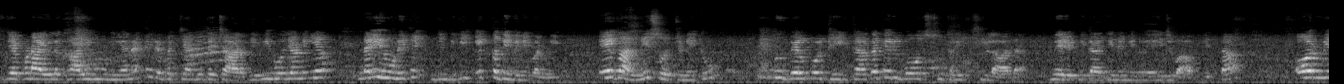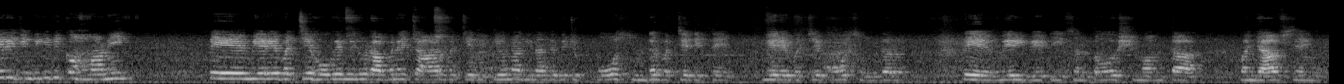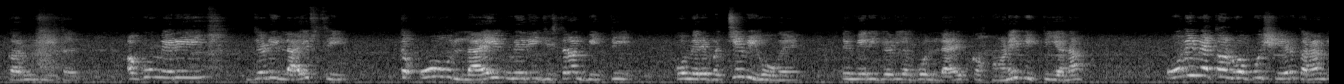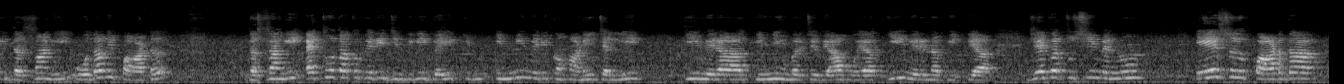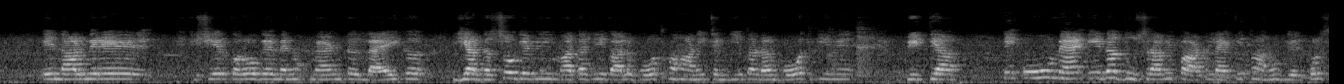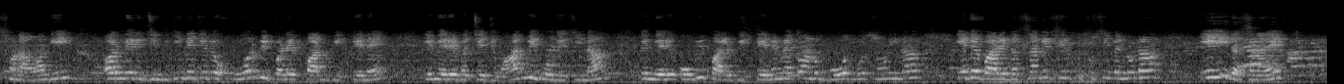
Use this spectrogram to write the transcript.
ਜੇ ਪੜ੍ਹਾਈ ਲਿਖਾਈ ਹੋਣੀ ਹੈ ਨਾ, ਤੇਰੇ ਬੱਚਿਆਂ ਦੀ ਤੇ ਚਾਰ ਦੀ ਵੀ ਹੋ ਜਾਣੀ ਆ। ਨਹੀਂ ਹੋਣੀ ਤੇ ਜ਼ਿੰਦਗੀ ਇੱਕ ਦੀ ਵੀ ਨਹੀਂ ਬਣਨੀ। ਇਹ ਗੱਲ ਨਹੀਂ ਸੋਚਣੀ ਤੂੰ। ਤੂੰ ਬਿਲਕੁਲ ਠੀਕ ਠਾਕ ਹੈ ਤੇਰੀ ਬਹੁਤ ਸੁਥਰੀ ਸੀ ਲਾਦ ਹੈ ਮੇਰੇ ਪਿਤਾ ਜੀ ਨੇ ਮੈਨੂੰ ਇਹ ਜਵਾਬ ਦਿੱਤਾ। ਔਰ ਮੇਰੀ ਜ਼ਿੰਦਗੀ ਦੀ ਕਹਾਣੀ ਤੇ ਮੇਰੇ ਬੱਚੇ ਹੋ ਗਏ, ਮੈਨੂੰ ਰੱਬ ਨੇ ਚਾਰ ਬੱਚੇ ਦਿੱਤੇ, ਉਹਨਾਂ ਦਿਨਾਂ ਦੇ ਵਿੱਚ ਬਹੁਤ ਸੁੰਦਰ ਬੱਚੇ ਦਿੱਤੇ। ਮੇਰੇ ਬੱਚੇ ਬਹੁਤ ਸੁੰਦਰ। ਤੇ ਮੇਰੀ ਬੇਟੀ ਸੰਤੋਸ਼ ਮਮਤਾ, ਪੰਜਾਬ ਸਿੰਘ, ਕਰਮਜੀਤ। ਅੱਗੋਂ ਮੇਰੀ ਜਿਹੜੀ ਲਾਈਫ ਸੀ, ਤਾਂ ਉਹ ਲਾਈਫ ਮੇਰੀ ਜਿਸ ਤਰ੍ਹਾਂ ਬੀਤੀ, ਉਹ ਮੇਰੇ ਬੱਚੇ ਵੀ ਹੋ ਗਏ। ਤੇ ਮੇਰੀ ਜਿਹੜੀ ਅੱਗੋਂ ਲਾਈਫ ਕਹਾਣੀ ਬੀਤੀ ਹੈ ਨਾ, ਉਹ ਵੀ ਮੈਂ ਤੁਹਾਨੂੰ ਅੱਗੋਂ ਸ਼ੇਅਰ ਕਰਾਂਗੀ, ਦੱਸਾਂਗੀ, ਉਹਦਾ ਵੀ ਪਾਰਟ ਦੱਸਾਂਗੀ, ਇੱਥੋਂ ਤੱਕ ਮੇਰੀ ਜ਼ਿੰਦਗੀ ਗਈ, ਕਿੰਨੀ ਮੇਰੀ ਕਹਾਣੀ ਚੱਲੀ, ਕੀ ਮੇਰਾ, ਕਿੰਨੀ ਉਮਰ 'ਚ ਵਿਆਹ ਹੋਇਆ, ਕੀ ਮੇਰੇ ਨਾਲ ਬੀਤਿਆ। ਜੇਕਰ ਤੁਸੀਂ ਮੈਨੂੰ ਇਸ ਪਾਠ ਦਾ, ਇਹ ਨਾਲ ਮੇਰੇ ਸ਼ੇਅਰ ਕਰੋਗੇ, ਮੈਨੂੰ ਕਮੈਂਟ ਲਾਈਕ ਜਾਂ ਦੱਸੋਗੇ ਵੀ ਮਾਤਾ ਜੀ, ਇਹ ਗੱਲ ਬਹੁਤ ਕਹਾਣੀ ਚੰਗੀ ਹੈ, ਤੁਹਾਡਾ ਬਹੁਤ ਕਿਵੇਂ ਬੀਤਿਆ, ਤੇ ਉਹ ਮੈਂ ਇਹਦਾ ਦੂਸਰਾ ਵੀ ਪਾਰਟ ਲੈ ਕੇ ਤੁਹਾਨੂੰ ਬਿਲਕੁਲ ਸੁਣਾਵਾਂਗੀ ਔਰ ਮੇਰੀ ਜ਼ਿੰਦਗੀ ਦੇ ਜਿਹੜੇ ਹੋਰ ਵੀ ਬੜੇ ਪਲ ਬੀਤੇ ਨੇ ਕਿ ਮੇਰੇ ਬੱਚੇ ਜਵਾਨ ਵੀ ਹੋ ਗਏ ਸੀ ਨਾ, ਤੇ ਮੇਰੇ ਉਹ ਵੀ ਪਲ ਬੀਤੇ ਨੇ। ਮੈਂ ਤੁਹਾਨੂੰ ਬਹੁਤ ਬਹੁਤ ਸੋਹਣੀ ਨਾ ਇਹਦੇ ਬਾਰੇ ਦੱਸਾਂਗੀ। ਸਿਰਫ ਤੁਸੀਂ ਮੈਨੂੰ ਨਾ ਇਹੀ ਦੱਸਣਾ ਹੈ।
